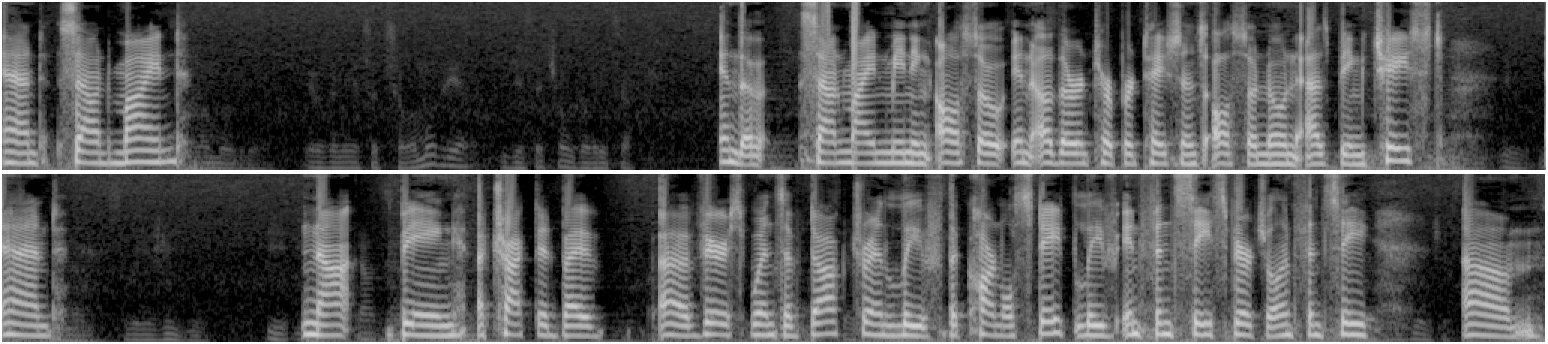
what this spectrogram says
And sound mind, in the sound mind meaning also in other interpretations, also known as being chaste and not being attracted by uh, various winds of doctrine, leave the carnal state, leave infancy, spiritual infancy. Um,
